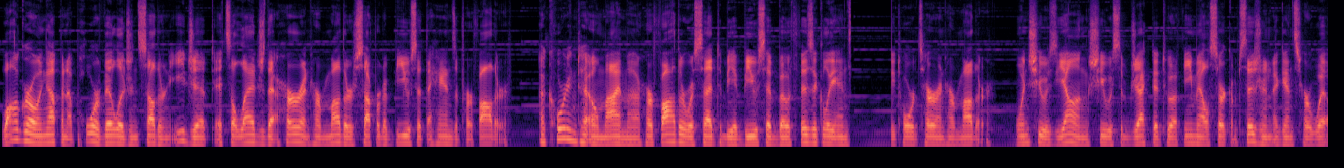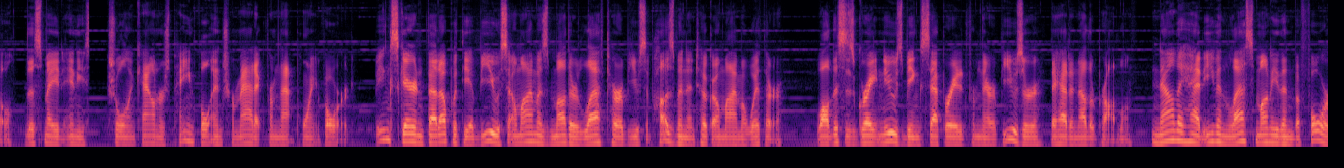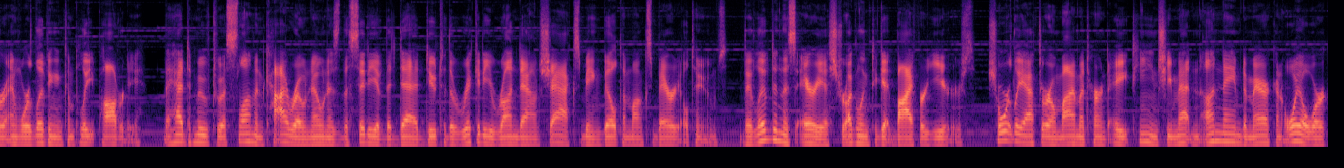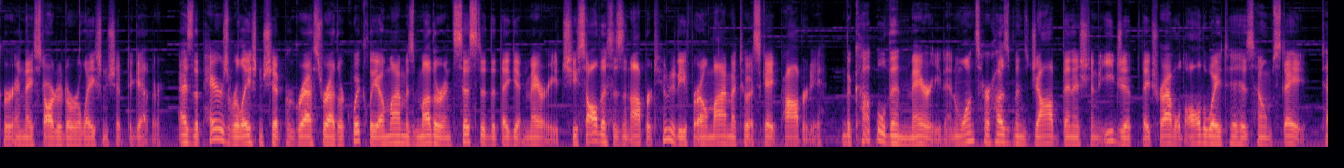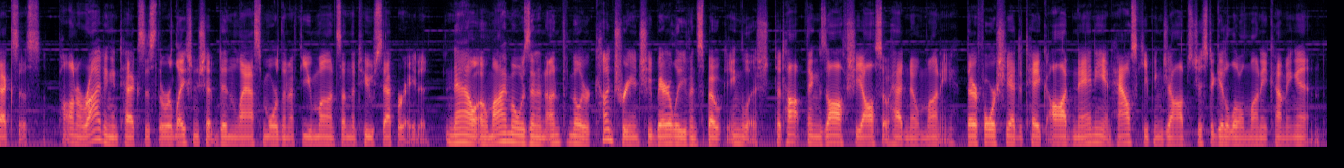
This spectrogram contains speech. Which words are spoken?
While growing up in a poor village in southern Egypt, it's alleged that her and her mother suffered abuse at the hands of her father. According to Omaima, her father was said to be abusive both physically and sexually towards her and her mother. When she was young, she was subjected to a female circumcision against her will. This made any sexual encounters painful and traumatic from that point forward. Being scared and fed up with the abuse, Omaima's mother left her abusive husband and took Omaima with her. While this is great news being separated from their abuser, they had another problem. Now they had even less money than before and were living in complete poverty. They had to move to a slum in Cairo known as the City of the Dead due to the rickety rundown shacks being built amongst burial tombs. They lived in this area struggling to get by for years. Shortly after Omaima turned 18, she met an unnamed American oil worker and they started a relationship together. As the pair's relationship progressed rather quickly, Omaima's mother insisted that they get married. She saw this as an opportunity for Omaima to escape poverty. The couple then married, and once her husband's job finished in Egypt, they traveled all the way to his home state, Texas. Upon arriving in Texas, the relationship didn't last more than a few months and the two separated. Now, Omaima was in an unfamiliar country and she barely even spoke English. To top things off, she also had no money. Therefore, she had to take odd nanny and housekeeping jobs just to get a little money coming in.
